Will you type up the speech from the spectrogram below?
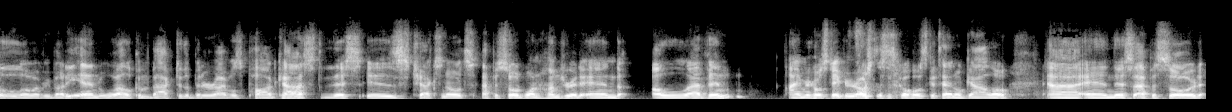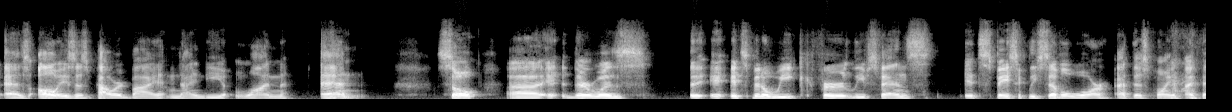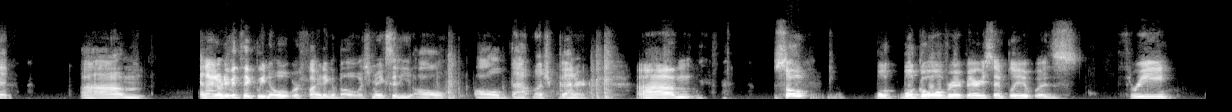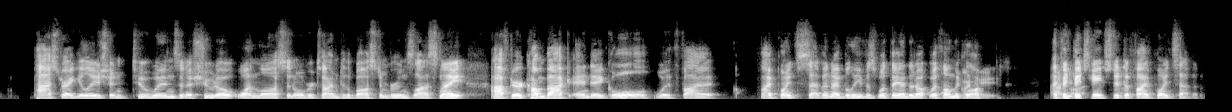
Hello, everybody, and welcome back to the Bitter Rivals podcast. This is Checks Notes, episode 111. I'm your host, Avery Roche. This is co host Gaetano Gallo. Uh, and this episode, as always, is powered by 91N. So, uh, it, there was, it, it's been a week for Leafs fans. It's basically civil war at this point, I think. um, and I don't even think we know what we're fighting about, which makes it all all that much better. Um, so we'll we'll go over it very simply. It was three past regulation, two wins and a shootout, one loss in overtime to the Boston Bruins last night after a comeback and a goal with five five point seven, I believe, is what they ended up with on the clock. I, I think they changed it to five point seven.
